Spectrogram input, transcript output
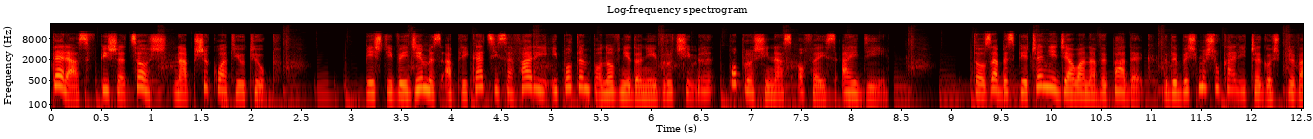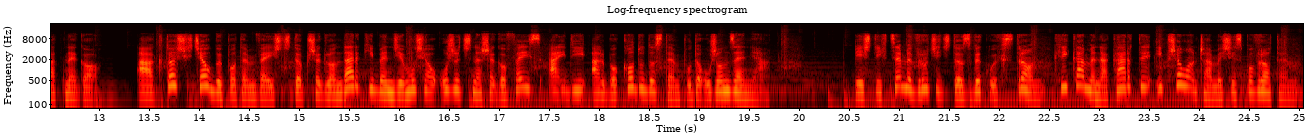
Teraz wpiszę coś, na przykład YouTube. Jeśli wyjdziemy z aplikacji Safari i potem ponownie do niej wrócimy, poprosi nas o Face ID. To zabezpieczenie działa na wypadek, gdybyśmy szukali czegoś prywatnego, a ktoś chciałby potem wejść do przeglądarki, będzie musiał użyć naszego Face ID albo kodu dostępu do urządzenia. Jeśli chcemy wrócić do zwykłych stron, klikamy na karty i przełączamy się z powrotem.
